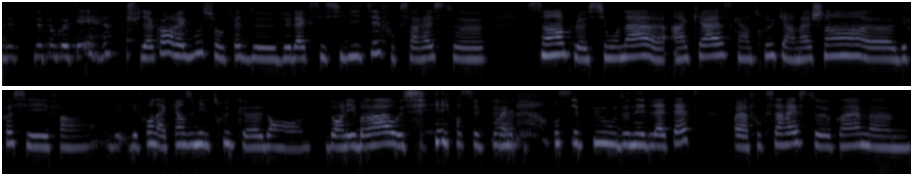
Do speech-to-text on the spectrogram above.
de, ton côté. Je suis d'accord avec vous sur le fait de, l'accessibilité. Il faut que ça reste euh, simple. Si on a euh, un casque, un truc, un machin, euh, des fois, c'est. Enfin, des, fois, on a 15 000 trucs dans, dans les bras aussi. on sait plus, on sait plus où donner de la tête. Voilà, il faut que ça reste quand même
